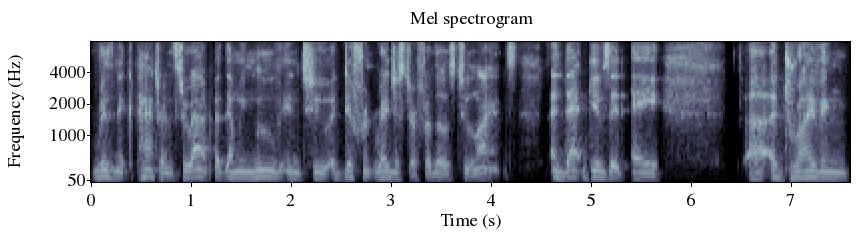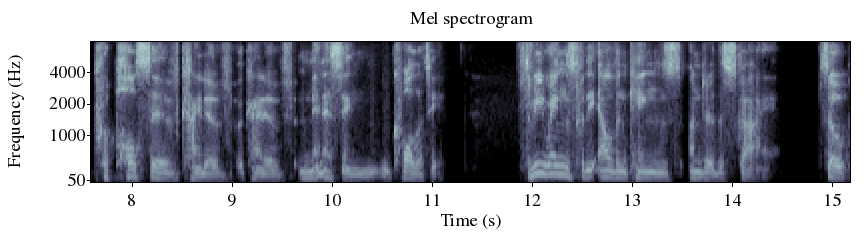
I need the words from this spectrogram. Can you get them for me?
rhythmic pattern throughout, but then we move into a different register for those two lines, and that gives it a uh, a driving, propulsive kind of kind of menacing quality. Three rings for the elven kings under the sky. So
